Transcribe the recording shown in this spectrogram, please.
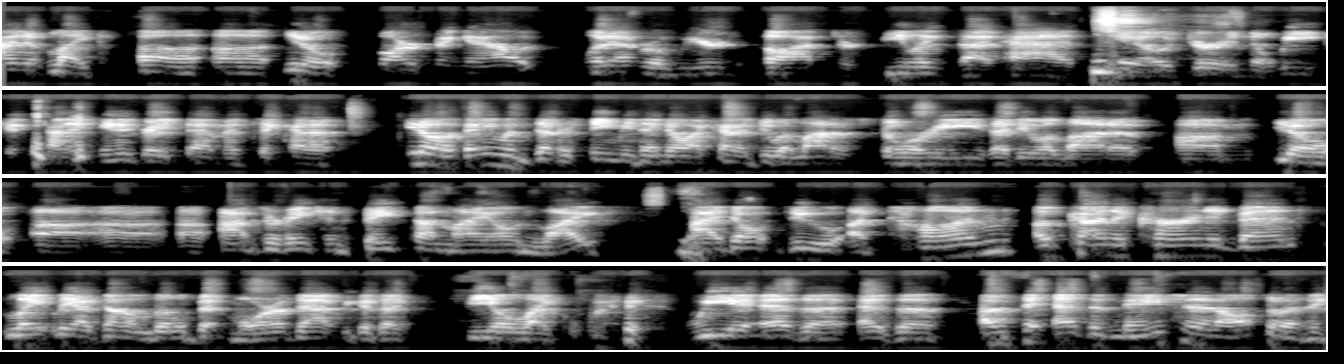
kind of like uh uh you know barfing out whatever weird thoughts or feelings I've had you know during the week and kind of integrate them into kind of you know if anyone's ever seen me, they know I kind of do a lot of stories. I do a lot of um you know uh, uh, uh observations based on my own life. Yeah. I don't do a ton of kind of current events. Lately, I've done a little bit more of that because I feel like we as a as a I would say as a nation and also as a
